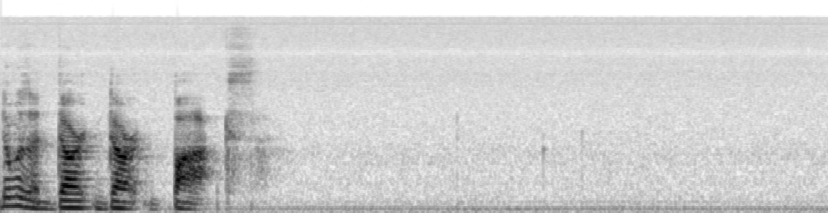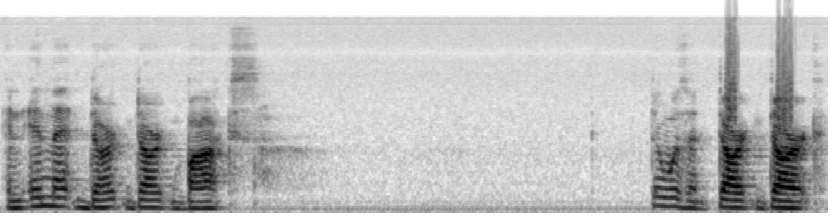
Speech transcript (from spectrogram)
there was a dark, dark box. And in that dark, dark box, there was a dark, dark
